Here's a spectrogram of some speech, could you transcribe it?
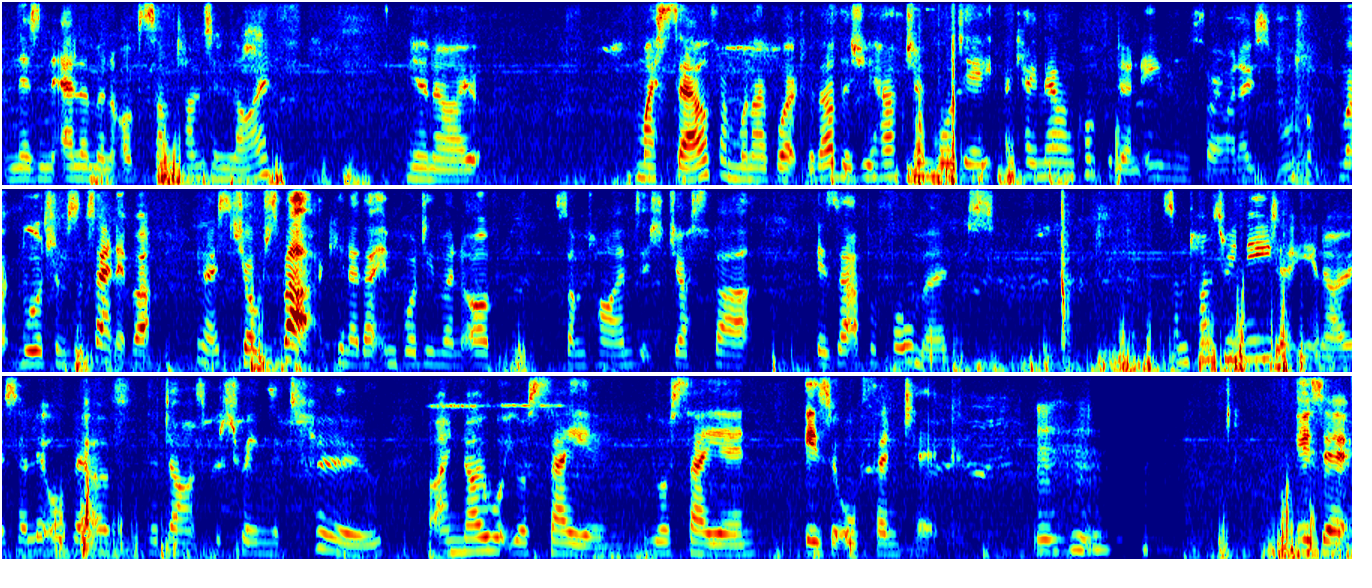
And there's an element of sometimes in life, you know, myself and when I've worked with others, you have to embody, okay, now I'm confident, even, sorry, I know Wiltshire I'm saying it, but, you know, it's shoulders back, you know, that embodiment of sometimes it's just that, is that a performance? Sometimes we need it, you know, it's a little bit of the dance between the two, but I know what you're saying. You're saying, is it authentic? Mm-hmm is it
